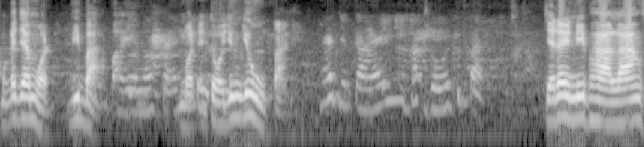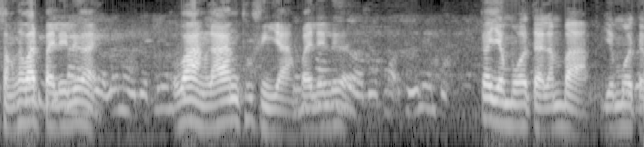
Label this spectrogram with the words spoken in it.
มันก็จะหมดวิบาก หมดไอ้ตัวยุ่งยุ่งไป จะได้นิพพานล้างสังสวัฏไปเรื่อยๆว่างล้างทุกสิ่งอย่างไปเรื่อยๆก็อย่ามัวแต่ลำบากอย่ามัวแต่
